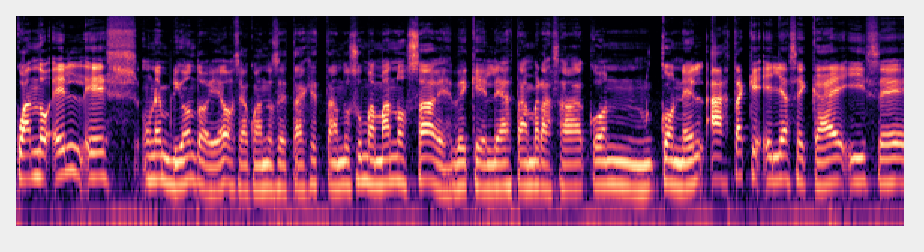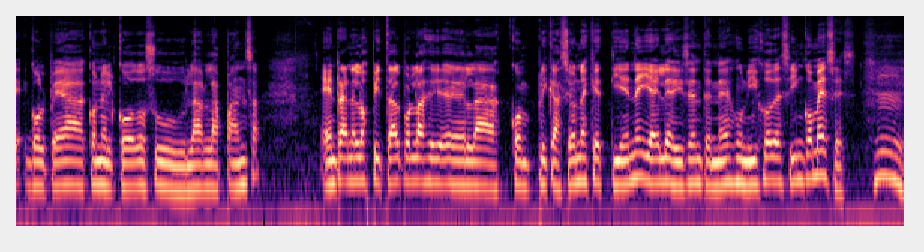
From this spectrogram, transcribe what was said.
cuando él es un embrión todavía, o sea, cuando se está gestando, su mamá no sabe de que ella está embarazada con, con él hasta que ella se cae y se golpea con el codo su, la, panza. Entra en el hospital por las, eh, las, complicaciones que tiene y ahí le dicen tenés un hijo de cinco meses. Hmm.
